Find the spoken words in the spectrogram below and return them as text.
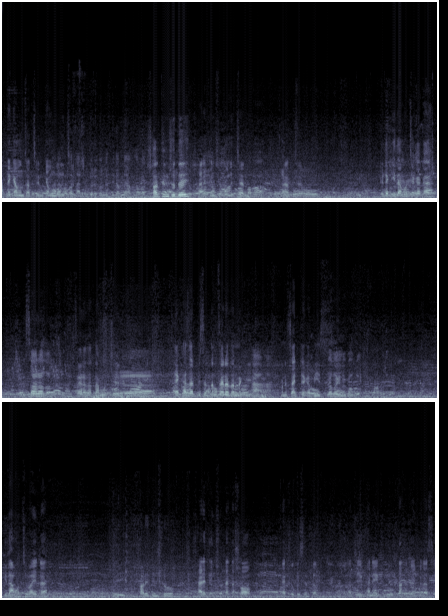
আপনি কেমন চাচ্ছেন? কেমন বলেছেন সাড়ে তিনশো দেই। সাড়ে তিনশো বলেছেন আচ্ছা। এটা কি দাম হচ্ছে কাকা? চার হাজার। চার হাজার দাম হচ্ছে? এক হাজার পিসের দাম চার হাজার নাকি? হ্যাঁ হ্যাঁ। মানে ষাট টাকা পিস কি দাম হচ্ছে ভাই এটা? সাড়ে তিনশো। সাড়ে তিনশো টাকা শ। একশো পিসের দাম। আচ্ছা এখানে একটু কাঁচা টাইপের আছে।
